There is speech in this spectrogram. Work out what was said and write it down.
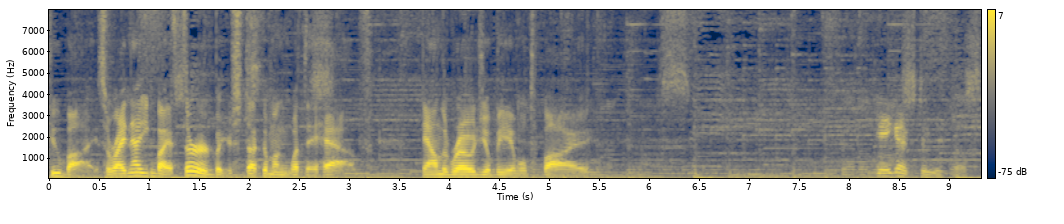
to buy. So right now you can buy a third, but you're stuck among what they have. Down the road, you'll be able to buy. Yeah, you gotta clean yourself.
